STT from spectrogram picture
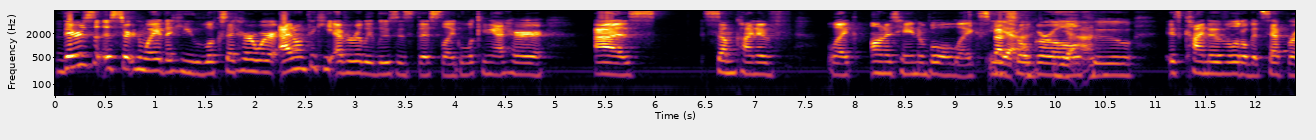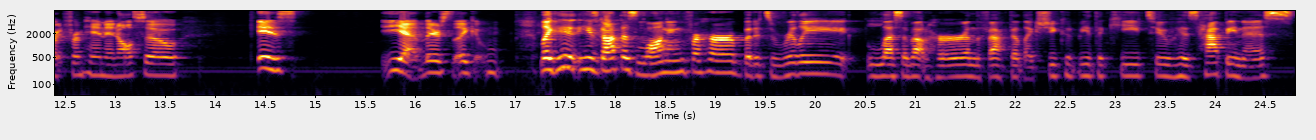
there's a certain way that he looks at her where I don't think he ever really loses this like looking at her as some kind of like unattainable like special Yeah, girl yeah. who is kind of a little bit separate from him and also is yeah there's like like he, he's got this longing for her but it's really less about her and the fact that like she could be the key to his happiness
